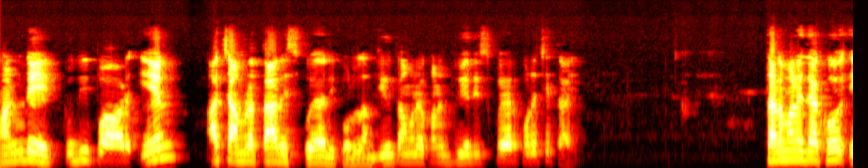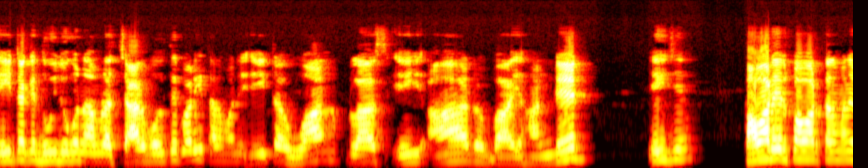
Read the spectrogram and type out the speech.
hundred to the power n আচ্ছা আমরা তার স্কোয়ারই করলাম, যেহেতু আমরা ওখানে দুইয়ের স্কোয়ার করেছি তাই। তার মানে দেখো, এইটাকে দুই দুগুণে আমরা চার বলতে পারি, তার মানে এইটা ওয়ান প্লাস এই আর বাই হান্ড্রেড এই যে পাওয়ারের পাওয়ার তার মানে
